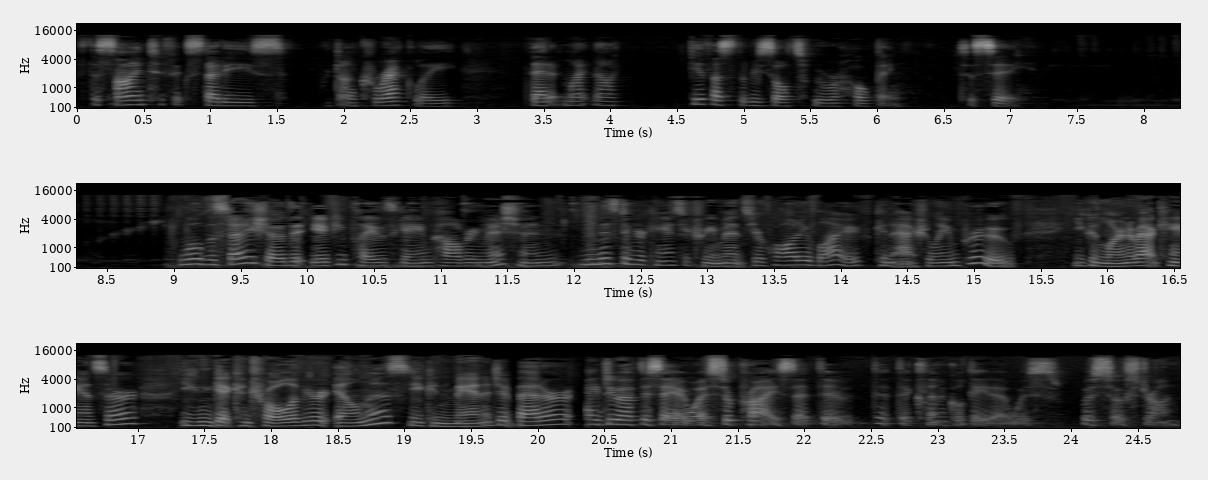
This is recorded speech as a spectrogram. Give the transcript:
if the scientific studies were done correctly, that it might not give us the results we were hoping to see. Well, the study showed that if you play this game called Re-Mission, in the midst of your cancer treatments, your quality of life can actually improve. You can learn about cancer, you can get control of your illness, you can manage it better. I do have to say I was surprised that the, that the clinical data was, was so strong.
